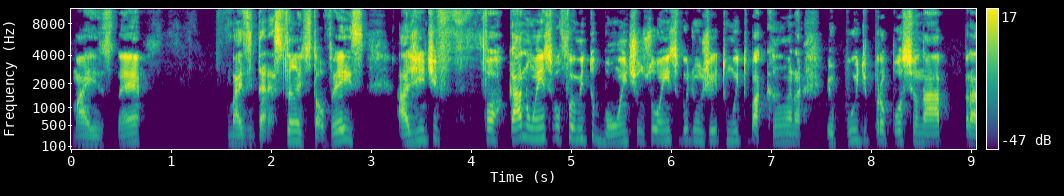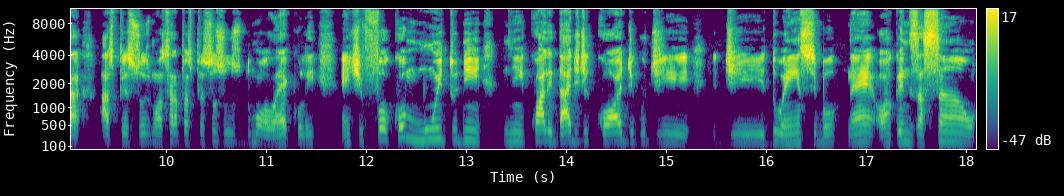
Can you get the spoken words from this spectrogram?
mais, né? mais interessantes, talvez, a gente focar no Ansible foi muito bom. A gente usou o Ansible de um jeito muito bacana. Eu pude proporcionar para as pessoas, mostrar para as pessoas o uso do Molecule. A gente focou muito em, em qualidade de código de, de, do Ansible, né? organização.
